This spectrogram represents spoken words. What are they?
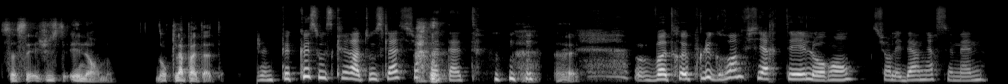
Ça, c'est juste énorme. Donc la patate. Je ne peux que souscrire à tout cela sur patate. Votre plus grande fierté, Laurent, sur les dernières semaines?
